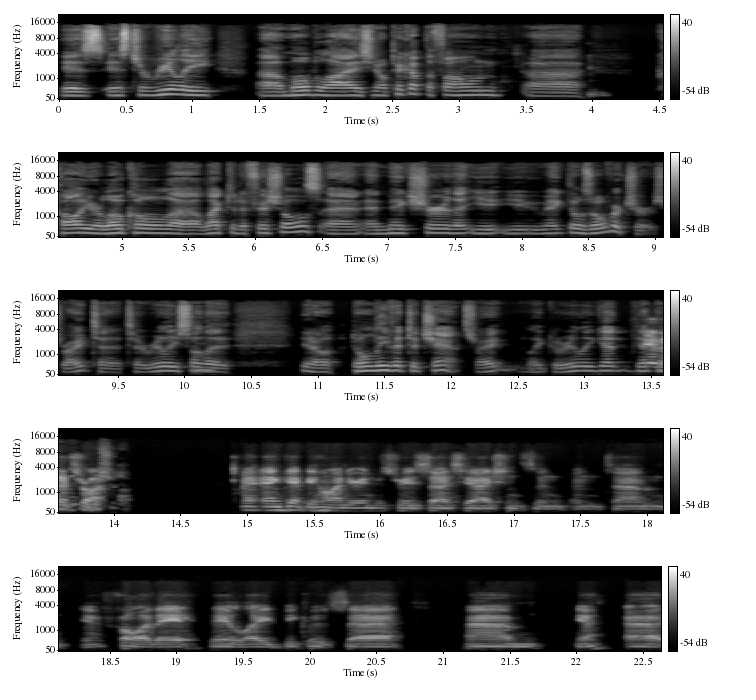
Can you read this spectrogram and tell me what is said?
is is to really uh, mobilize. You know, pick up the phone. Uh, call your local uh, elected officials and, and make sure that you, you make those overtures right to, to really so mm-hmm. that you know don't leave it to chance right like really get, get yeah that's right and get behind your industry associations and and um, you know follow their their lead because uh, um, yeah uh,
